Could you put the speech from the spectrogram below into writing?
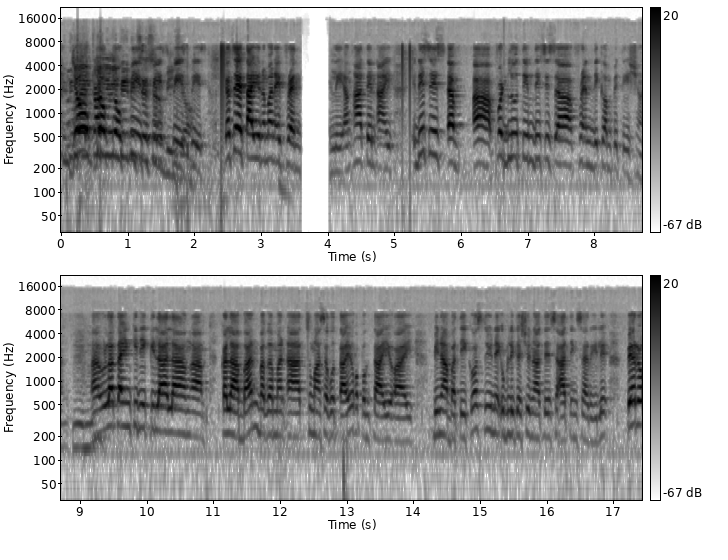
Hindi joke, joke, joke. hindi Peace, peace, peace, peace. Kasi tayo naman ay friendly. Ang atin ay, this is, uh, uh, for Blue Team, this is a friendly competition. Mhm. Uh, wala tayong kinikilalang uh, kalaban, bagaman at sumasagot tayo kapag tayo ay binabatikos. Yun ay obligasyon natin sa ating sarili. Pero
